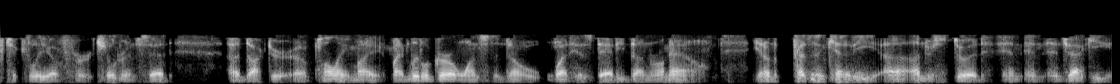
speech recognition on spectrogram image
particularly of her children, said, uh, "Dr. Uh, Pauling, my my little girl wants to know what has Daddy done wrong now." You know, the President Kennedy understood, and and, and Jackie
